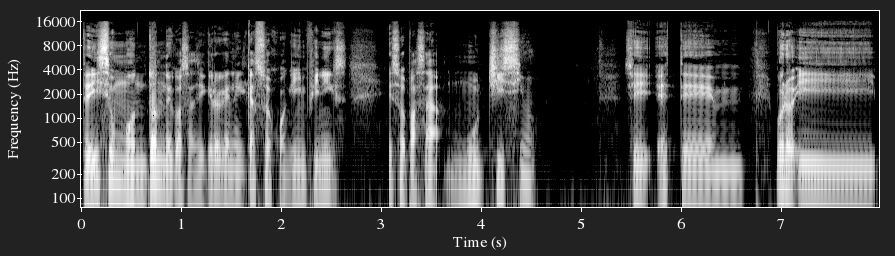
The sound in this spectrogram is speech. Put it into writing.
te dice un montón de cosas. Y creo que en el caso de Joaquín Phoenix eso pasa muchísimo. Sí, este. mm, Bueno, y.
